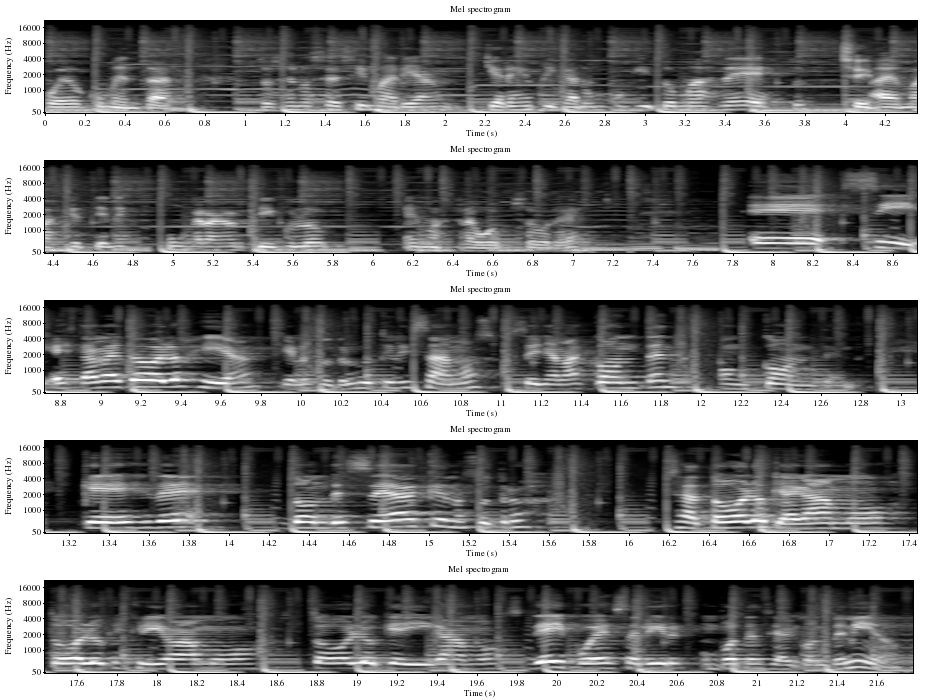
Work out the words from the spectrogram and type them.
fue documentar. Entonces no sé si Marian quieres explicar un poquito más de esto. Además que tienes un gran artículo en nuestra web sobre esto. Eh, sí, esta metodología que nosotros utilizamos se llama Content on Content, que es de donde sea que nosotros o sea, todo lo que hagamos, todo lo que escribamos, todo lo que digamos, de ahí puede salir un potencial contenido.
